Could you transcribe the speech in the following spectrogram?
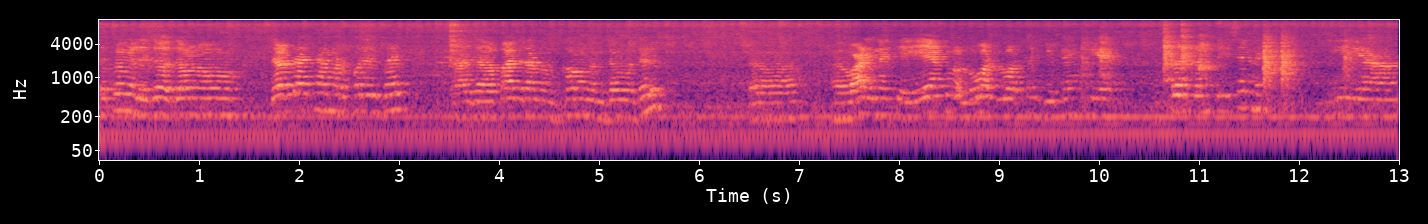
તો family જો દવણો દળતા છે અમારા પરેશભાઈ. બાજરાનું ઘઉંનું દવણું દળ્યું. વાળી નાખીએ. એકલો લોટ લોટ થઈ ગયો કેમ કે છે ને આ,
